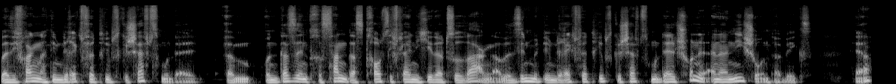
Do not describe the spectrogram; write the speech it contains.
weil Sie fragen nach dem Direktvertriebsgeschäftsmodell. Ähm, und das ist interessant, das traut sich vielleicht nicht jeder zu sagen, aber wir sind mit dem Direktvertriebsgeschäftsmodell schon in einer Nische unterwegs. Ja?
